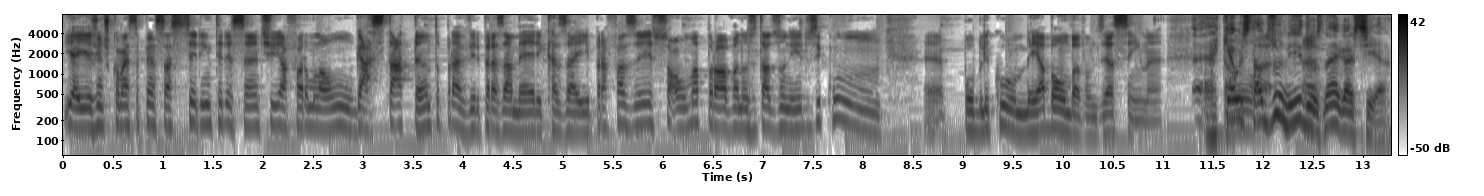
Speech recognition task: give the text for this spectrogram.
e aí a gente começa a pensar se seria interessante a Fórmula 1 gastar tanto para vir para as Américas aí, para fazer só uma prova nos Estados Unidos e com é, público meia bomba, vamos dizer assim, né? É, então, que é os Estados Unidos, é, né, Garcia?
